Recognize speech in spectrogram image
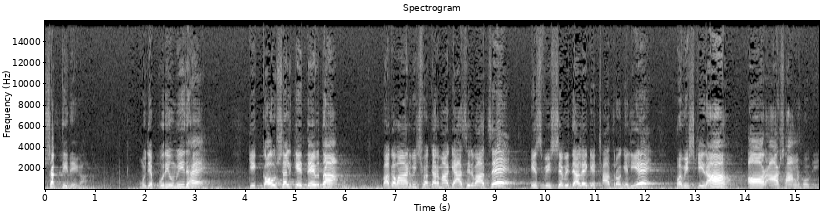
शक्ति देगा। मुझे पूरी उम्मीद है कि कौशल के देवता भगवान विश्वकर्मा के आशीर्वाद से इस विश्वविद्यालय के छात्रों के लिए भविष्य की राह और आसान होगी।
